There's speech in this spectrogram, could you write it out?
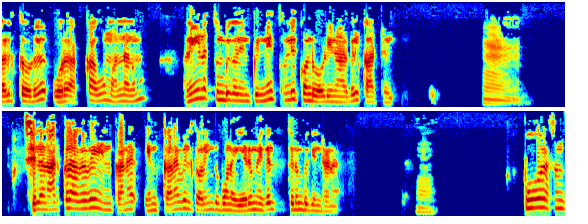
கழுத்தோடு ஒரு அக்காவும் அண்ணனும் நீலத்தும்பிகளின் பின்னே துள்ளிக் கொண்டு ஓடினார்கள் காற்றில். சில நாட்களாகவே என் கன என் கனவில் தொலைந்து போன எருமைகள் திரும்புகின்றன. பூவரசன்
